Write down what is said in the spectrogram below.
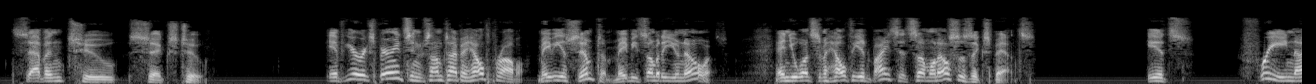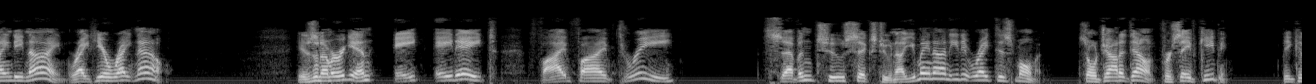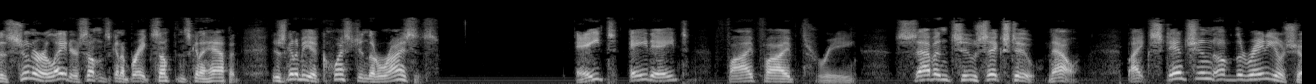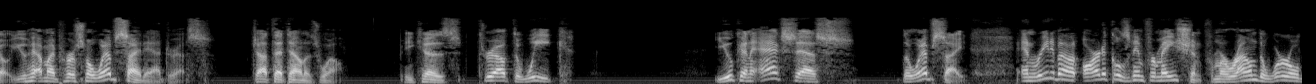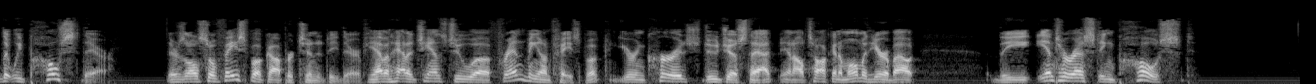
7262. If you're experiencing some type of health problem, maybe a symptom, maybe somebody you know is, and you want some healthy advice at someone else's expense, it's free 99 right here, right now. Here's the number again, 888-553-7262. Now you may not need it right this moment, so jot it down for safekeeping. Because sooner or later something's gonna break, something's gonna happen. There's gonna be a question that arises. 888-553-7262. Now, by extension of the radio show, you have my personal website address. Jot that down as well. Because throughout the week, you can access the website and read about articles and information from around the world that we post there. There's also Facebook opportunity there. If you haven't had a chance to uh, friend me on Facebook, you're encouraged to do just that. And I'll talk in a moment here about the interesting post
